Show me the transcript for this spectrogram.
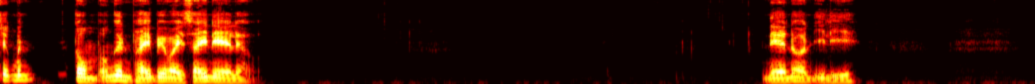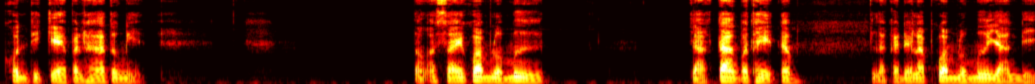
จักมันต้มเอาเงินไผไปไหวไสแหน่แล้ว แน่นอนอีหลี คนที่แก้ปัญหาตรงนี้ ต้องอาศัยความร่วมมือ จากต่างประเทศนำแล้วก็ได้รับความร่วมมืออย่างดี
